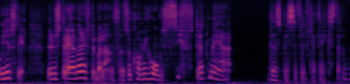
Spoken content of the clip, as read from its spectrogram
Och just det, när du strävar efter balansen så kom ihåg syftet med den specifika texten.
